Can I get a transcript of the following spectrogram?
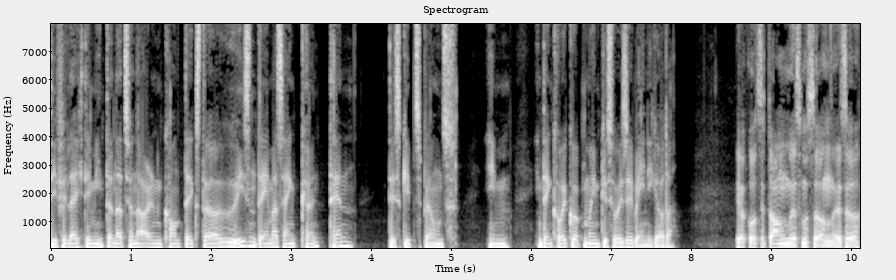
die vielleicht im internationalen Kontext ein Riesenthema sein könnten, das gibt es bei uns im, in den Kalkgruppen im Gesäuse weniger, oder? Ja, Gott sei Dank, muss man sagen. Also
